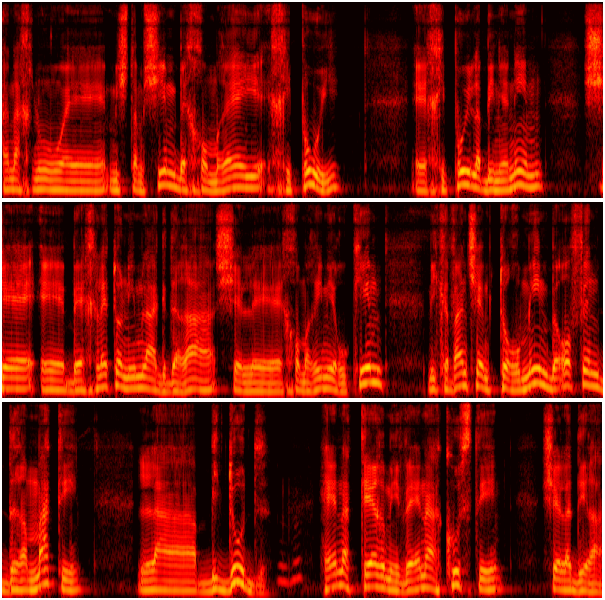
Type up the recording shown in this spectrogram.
אנחנו uh, משתמשים בחומרי חיפוי, uh, חיפוי לבניינים, שבהחלט עונים להגדרה של חומרים ירוקים, מכיוון שהם תורמים באופן דרמטי לבידוד, mm-hmm. הן הטרמי והן האקוסטי של הדירה.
